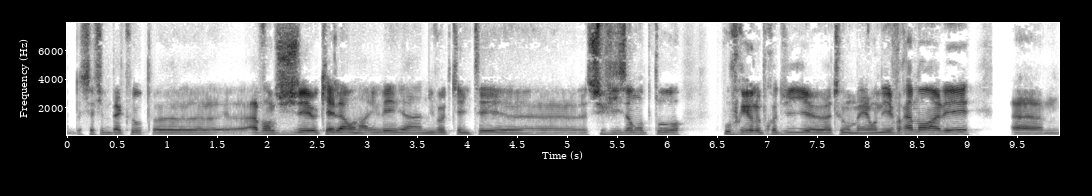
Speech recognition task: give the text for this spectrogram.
de ce feedback loop euh, avant de juger ok là on arrivait à un niveau de qualité euh, suffisant pour ouvrir le produit euh, à tout le monde. Mais on est vraiment allé euh,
